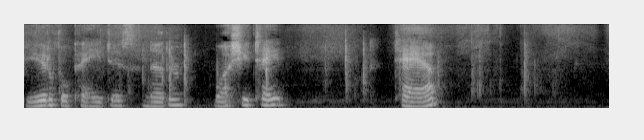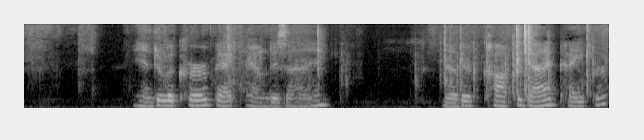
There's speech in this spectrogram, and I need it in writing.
Beautiful pages. Another washi tape tab. Angela Kerr background design. Another coffee dyed paper.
